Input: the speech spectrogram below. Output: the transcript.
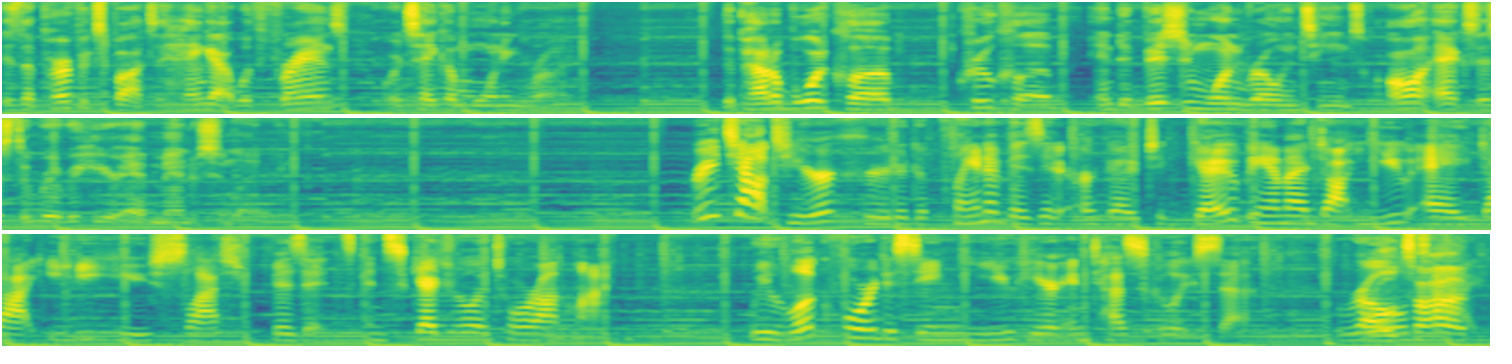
is the perfect spot to hang out with friends or take a morning run. The paddleboard club, crew club, and Division 1 rowing teams all access the river here at Manderson Landing. Reach out to your recruiter to plan a visit or go to gobama.ua.edu slash visits and schedule a tour online. We look forward to seeing you here in Tuscaloosa. Roll, Roll Tide. Tide.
